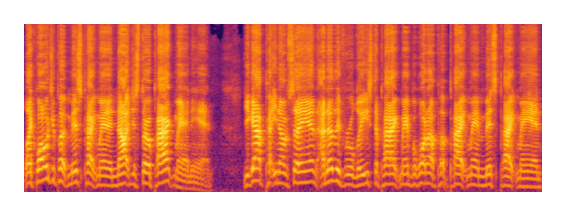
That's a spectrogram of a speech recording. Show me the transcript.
Like, why would you put Miss Pac-Man and not just throw Pac-Man in? You got, you know what I'm saying? I know they've released a Pac-Man, but why not put Pac-Man, Miss Pac-Man,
